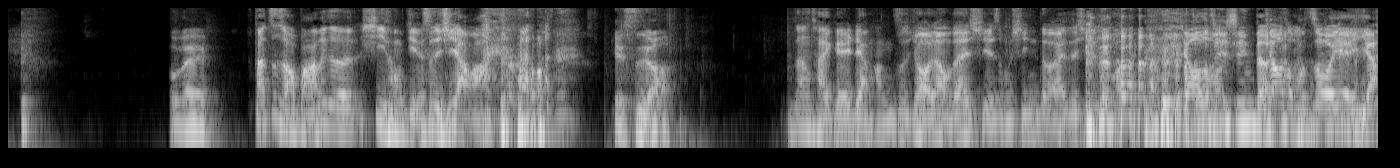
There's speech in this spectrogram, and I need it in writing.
OK，他至少把那个系统解释一下嘛，也是啊，这样才给两行字，就好像我在写什么心得还是写什么 交周什么心得，交什么作业一样，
